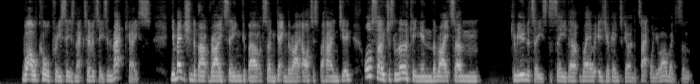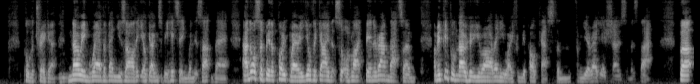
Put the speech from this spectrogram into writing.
what I would call pre-season activities. In that case, you mentioned about writing, about um, getting the right artist behind you, also just lurking in the right um, communities to see that where it is you're going to go and attack when you are ready to pull the trigger, mm-hmm. knowing where the venues are that you're going to be hitting when it's out there, and also be the point where you're the guy that's sort of like being around that. Um, I mean, people know who you are anyway from your podcast and from your radio shows, and there's that. But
